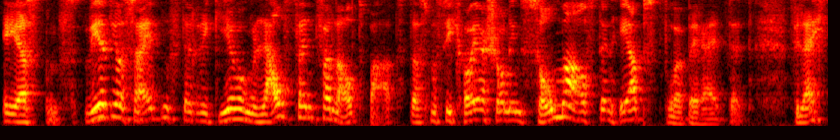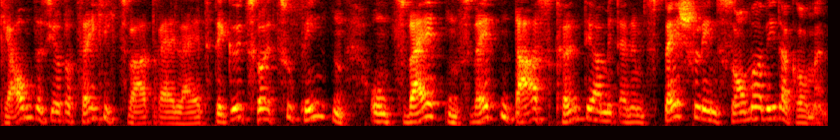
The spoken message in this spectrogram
Erstens wird ja seitens der Regierung laufend verlautbart, dass man sich heuer schon im Sommer auf den Herbst vorbereitet. Vielleicht glauben das ja tatsächlich zwei, drei Leute, die geht's halt zu finden. Und zweitens, wetten das könnte ja mit einem Special im Sommer wiederkommen.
